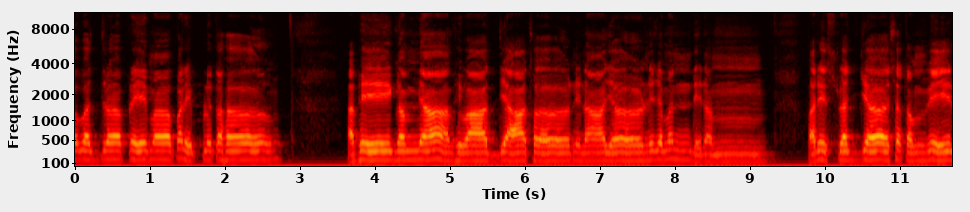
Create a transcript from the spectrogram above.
वज्रप्रेम परिप्लुतः। अभिगम्याभिवाद्याथ निनाय निजमन्दिरम्। परिस्वज्य वीर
